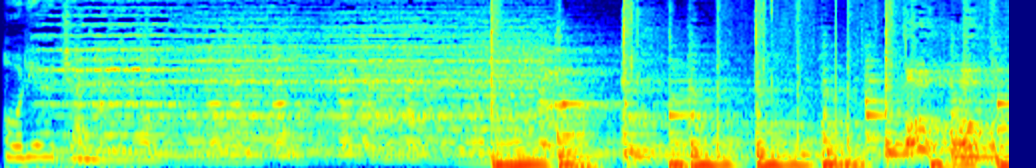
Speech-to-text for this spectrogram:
Audio Jungle. Oh, oh.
